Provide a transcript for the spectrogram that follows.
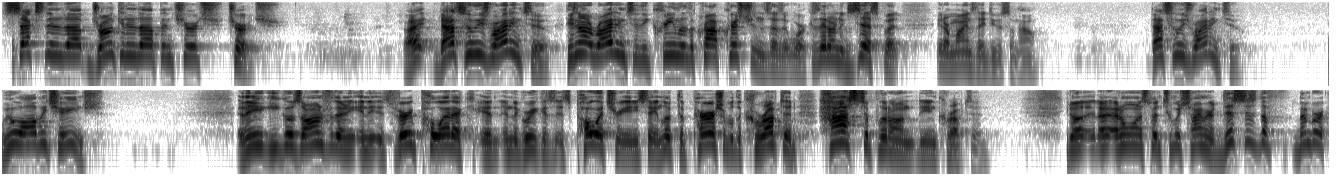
sexting it up, drunken it up in church church. Right? That's who he's writing to. He's not writing to the cream of the crop Christians, as it were, because they don't exist, but in our minds they do somehow. That's who he's writing to. We will all be changed. And then he goes on for that, and it's very poetic in, in the Greek. It's, it's, poetry, and he's saying, look, the perishable, the corrupted, has to put on the incorrupted. You know, I don't want to spend too much time here. This is the, remember,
